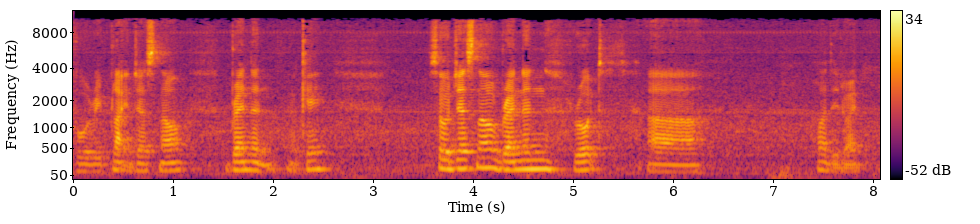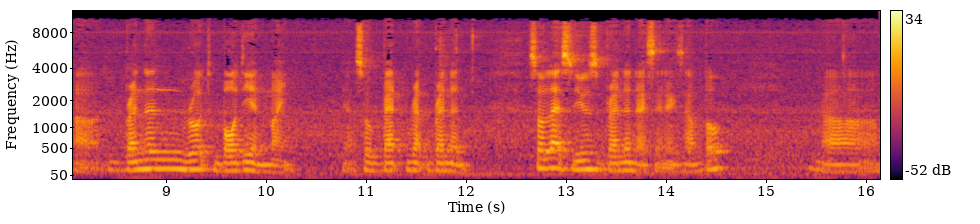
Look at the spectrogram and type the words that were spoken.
who replied just now, Brandon, okay? So just now Brandon wrote uh, what did write? Uh, Brandon wrote body and mind. Yeah, so Brandon. So let's use Brandon as an example. Uh,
